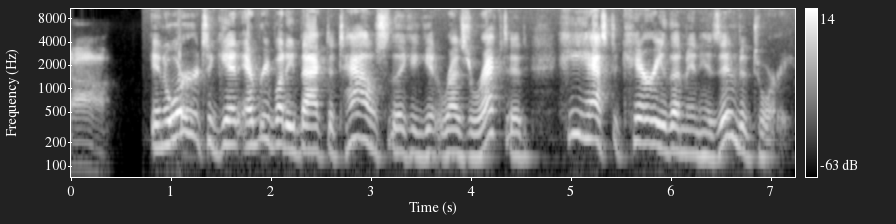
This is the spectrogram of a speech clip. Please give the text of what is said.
Ah. In order to get everybody back to town so they can get resurrected, he has to carry them in his inventory.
